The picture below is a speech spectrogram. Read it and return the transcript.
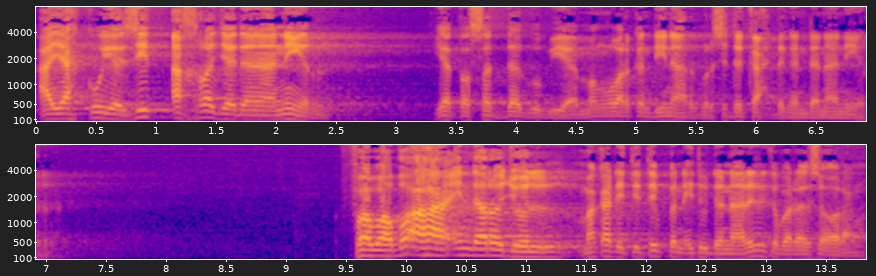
ayahku Yazid akhraja dananir. Yatasaddaqu biya mengeluarkan dinar bersedekah dengan dananir. Fa wada'aha inda rajul. Maka dititipkan itu dananir kepada seorang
